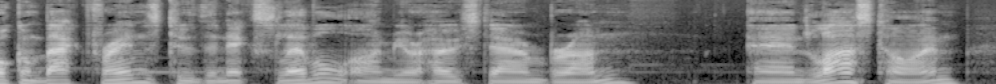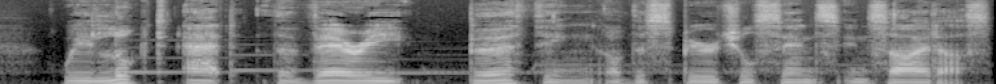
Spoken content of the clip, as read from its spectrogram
Welcome back, friends, to the next level. I'm your host, Aaron Brunn. And last time we looked at the very birthing of the spiritual sense inside us,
